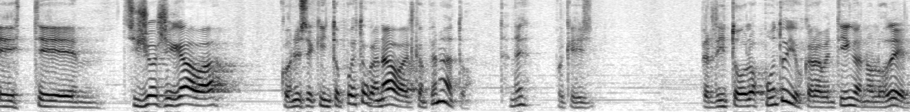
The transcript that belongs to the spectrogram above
Este, si yo llegaba con ese quinto puesto, ganaba el campeonato, ¿entendés? Porque Perdí todos los puntos y Oscar Aventín ganó los de él.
